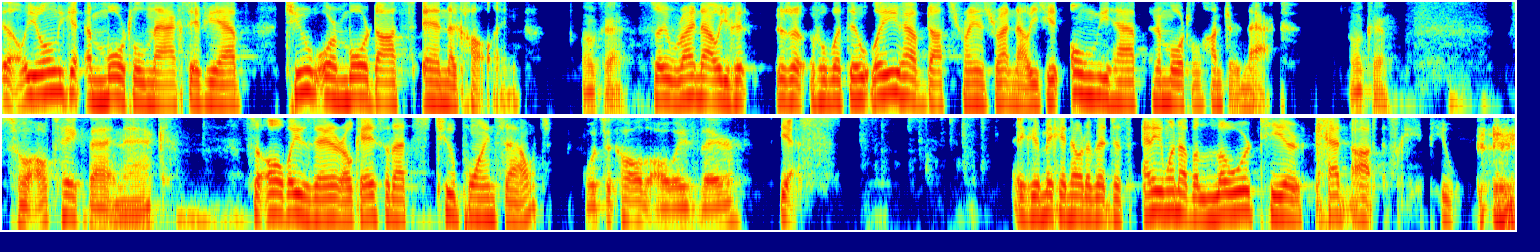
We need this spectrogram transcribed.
you only get immortal knacks if you have two or more dots in a calling. Okay. So right now you can there's a, with the way you have dots ranged right now, you can only have an immortal hunter knack. Okay. So I'll take that knack. So always there. Okay, so that's two points out. What's it called? Always there? Yes. You can make a note of it. Just anyone of a lower tier cannot escape you.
